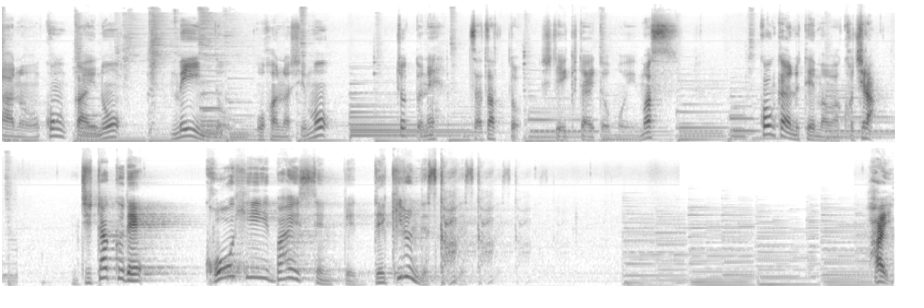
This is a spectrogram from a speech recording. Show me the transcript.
あの今回のメインのお話もちょっとねザザッとしていきたいと思います。今回のテーマはこちら。自宅でコーヒー焙煎ってできるんですか？はい。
